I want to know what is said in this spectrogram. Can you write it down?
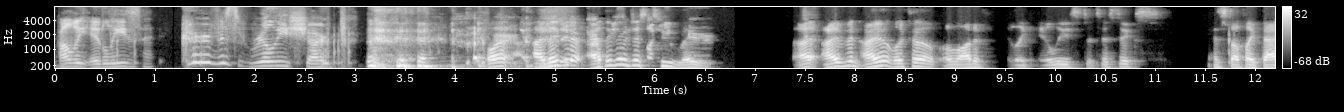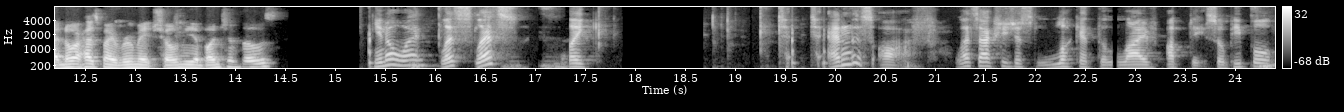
probably Italy's curve is really sharp. or I think they're I think they're just too late. I I haven't I haven't looked at a lot of like Italy's statistics and stuff like that. Nor has my roommate shown me a bunch of those. You know what? Let's let's like to to end this off. Let's actually just look at the live update, so people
